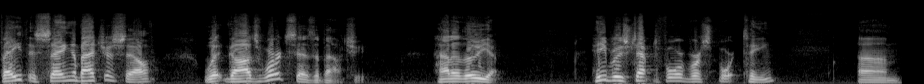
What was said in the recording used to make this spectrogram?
Faith is saying about yourself what God's word says about you. Hallelujah. Hebrews chapter 4, verse 14. Um,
